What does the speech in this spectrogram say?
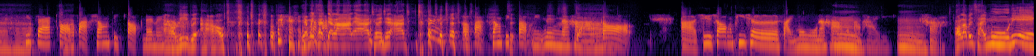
นะฮะ พี่แจ๊คขอครับ ฝากช่องติ๊กต็อกได้ไหมคะเอารีบเลยเอาเอา ยังไม่ทันจะลาเลยอะเชิญเชิญอะเชิญเชิญเชิญ ขอฝากช่องติ๊กต็อกนิดนึงนะคะ จ้าก็ อ่า ชื่อช่องพี่เชอร์สายมูนะคะอืม ภาษาไทยอืมค่ะ อ๋อเราเป็นสายมูนี่เอง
